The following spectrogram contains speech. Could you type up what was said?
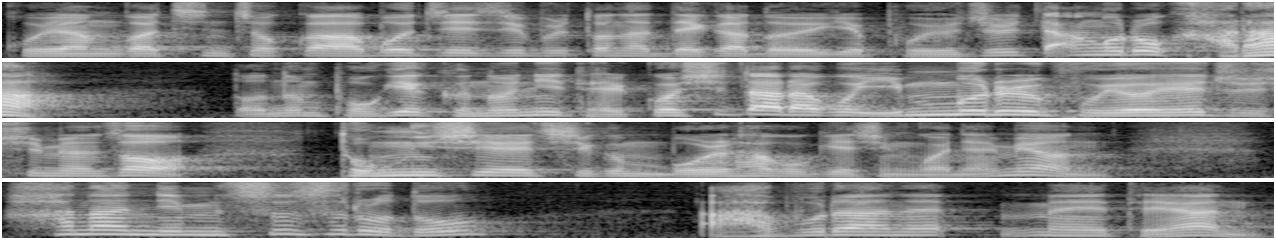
고향과 친척과 아버지의 집을 떠나 내가 너에게 보여줄 땅으로 가라. 너는 복의 근원이 될 것이다라고 임무를 부여해 주시면서 동시에 지금 뭘 하고 계신 거냐면 하나님 스스로도 아브라함에 대한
